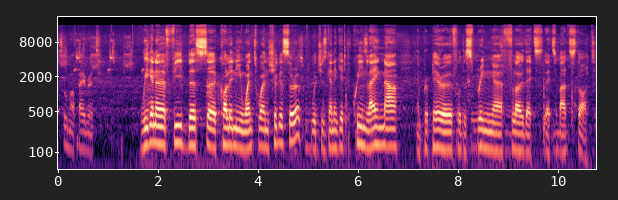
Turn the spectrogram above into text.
Still my favorite. We're going to feed this uh, colony one to one sugar syrup, which is going to get the queen laying now and prepare her for the spring uh, flow that's, that's about to start.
